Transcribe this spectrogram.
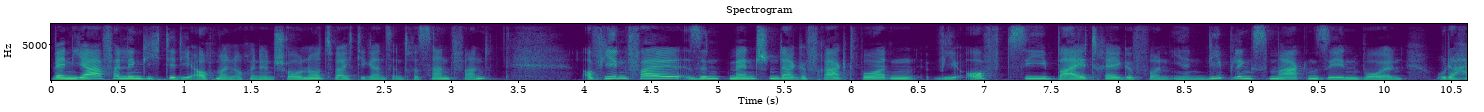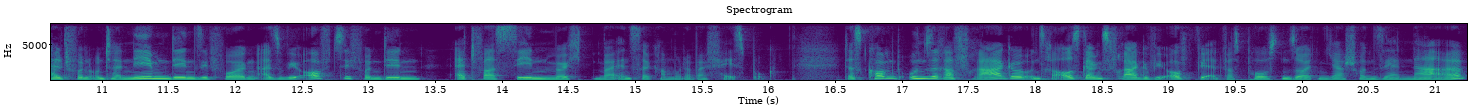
Wenn ja, verlinke ich dir die auch mal noch in den Show Notes, weil ich die ganz interessant fand. Auf jeden Fall sind Menschen da gefragt worden, wie oft sie Beiträge von ihren Lieblingsmarken sehen wollen oder halt von Unternehmen, denen sie folgen, also wie oft sie von denen etwas sehen möchten bei Instagram oder bei Facebook. Das kommt unserer Frage, unserer Ausgangsfrage, wie oft wir etwas posten sollten, ja schon sehr nahe.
